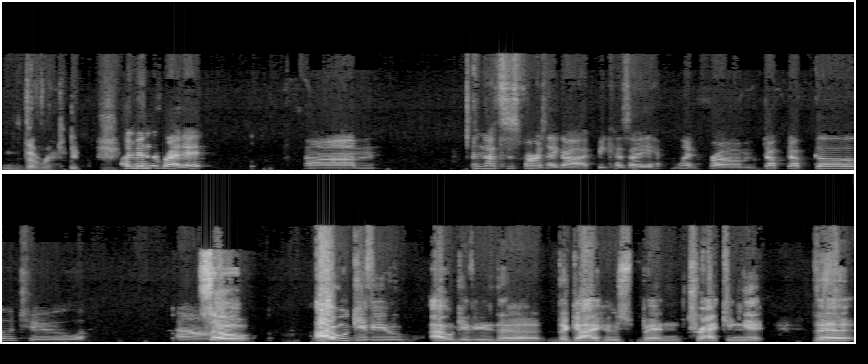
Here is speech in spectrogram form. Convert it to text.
The Reddit. I'm in the Reddit. Um, and that's as far as I got because I went from DuckDuckGo to. Um, So I will give you I will give you the the guy who's been tracking it. The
